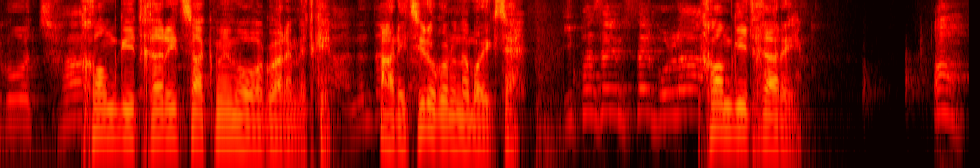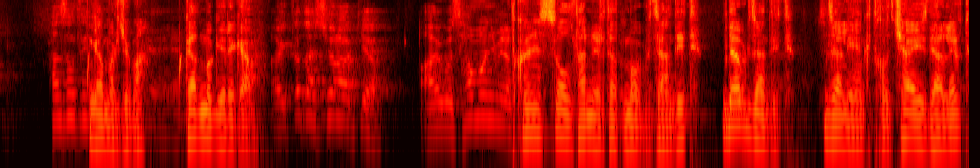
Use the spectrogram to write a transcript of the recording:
ხომ გითხარით საქმე მოვაგვარე მეთქი. არ იცი როგორ უნდა მოიქცე. ხომ გითხარი? გამარჯობა. გადმოგირეკავ. თქვენ სოლთან ერთად მობრძანდით? დაბრძანდით. ძალიან გთხოვთ, ჩაის დალევთ?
